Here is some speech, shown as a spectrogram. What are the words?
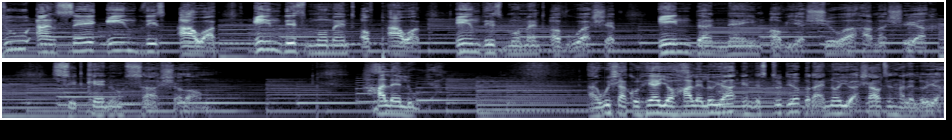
do and say in this hour, in this moment of power, in this moment of worship. In the name of Yeshua HaMashiach. Tsidkenu Sar Shalom. Hallelujah. I wish I could hear your hallelujah in the studio, but I know you are shouting hallelujah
